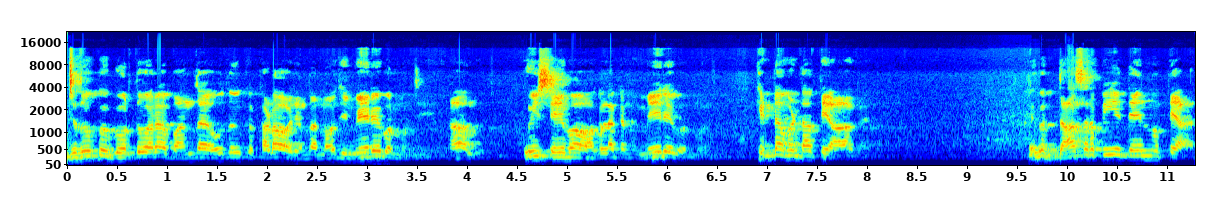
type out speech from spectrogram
ਜਦੋਂ ਕੋਈ ਗੁਰਦੁਆਰਾ ਬੰਦਾ ਉਦੋਂ ਇੱਕ ਖੜਾ ਹੋ ਜਾਂਦਾ, ਲਓ ਜੀ, ਮੇਰੇ ਵੱਲੋਂ ਜੀ ਆ ਲਓ ਕੋਈ ਸੇਵਾ ਅਗਲਾ ਕਹਿੰਦਾ ਮੇਰੇ ਵੱਲੋਂ ਜੀ। ਕਿੱਡਾ ਵੱਡਾ ਤਿਆਗ ਹੈ। ਦੇਖੋ 10 ਰੁਪਏ ਦੇਣ ਨੂੰ ਤਿਆਰ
